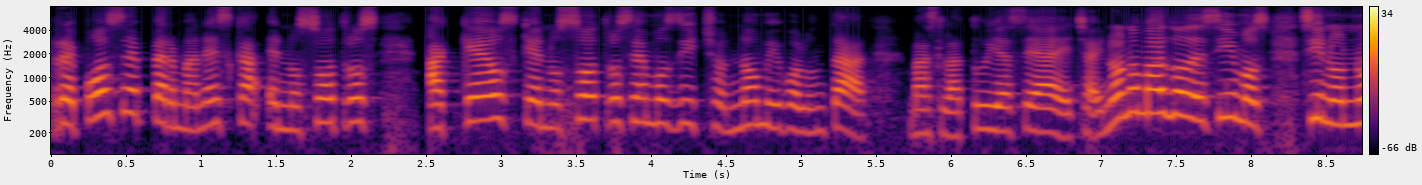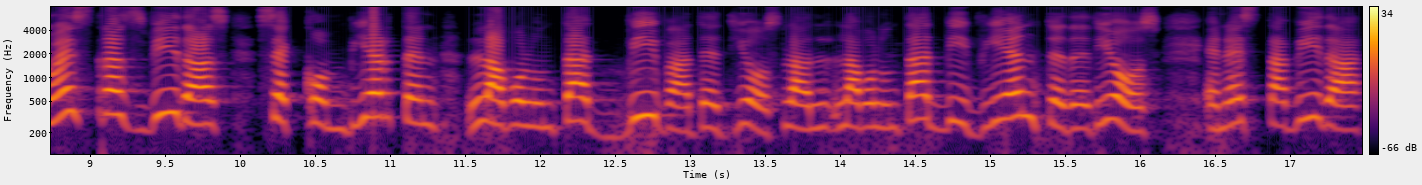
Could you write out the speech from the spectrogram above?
repose, permanezca en nosotros aquellos que nosotros hemos dicho, no mi voluntad, mas la tuya sea hecha. Y no nomás lo decimos, sino nuestras vidas se convierten la voluntad viva de Dios, la, voluntad viviente de Dios en esta vida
